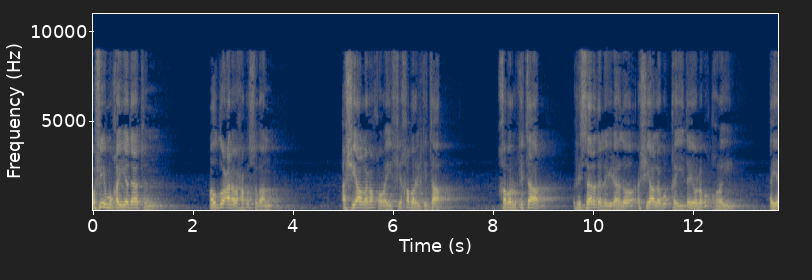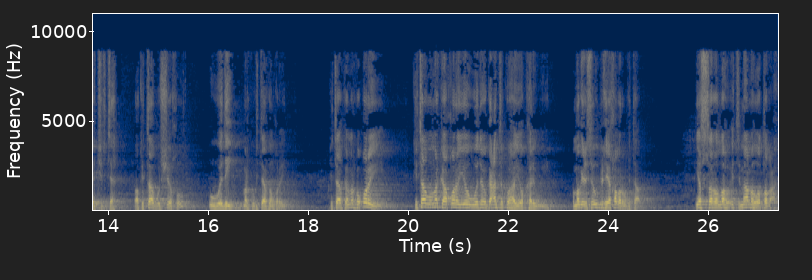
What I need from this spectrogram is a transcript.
Wa fiihi muqayadaatun mawduucana waxaa ku sugan ashyaa laga qoray fii khabari alkitaab. Khabarulkitaab risaalada la yidhaahdo ashyaa lagu qayday oo lagu qoray ayaa jirta. Waa kitaabu sheikhu uu waday markuu kitaabkan qorayy kitaabkan markuu qorayey kitaabuu markaa qorayo waday oo gacanta ku hayoo kale weeye oo magaciisa u bixiyey khabarulkitaab yasara allahu itmaamahu wa tabcah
